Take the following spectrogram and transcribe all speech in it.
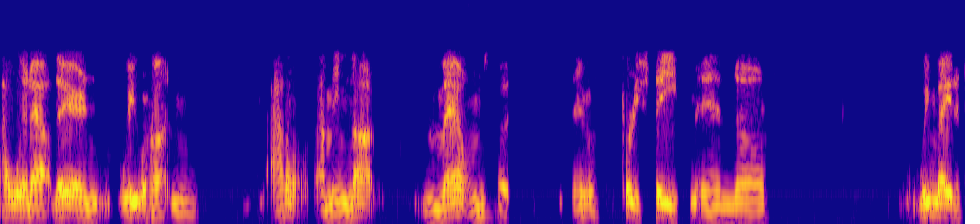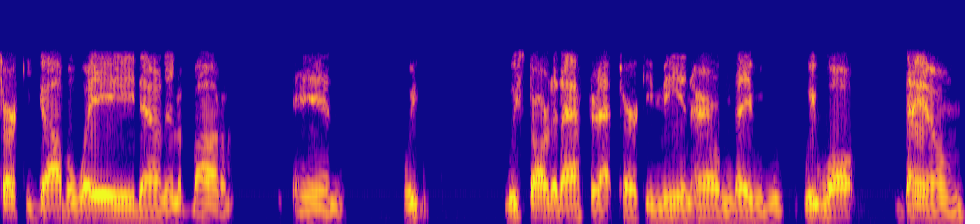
I went out there and we were hunting. I don't, I mean, not mountains, but it was pretty steep, and uh, we made a turkey gobble way down in the bottom, and we we started after that turkey. Me and Harold and David, we walked down.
